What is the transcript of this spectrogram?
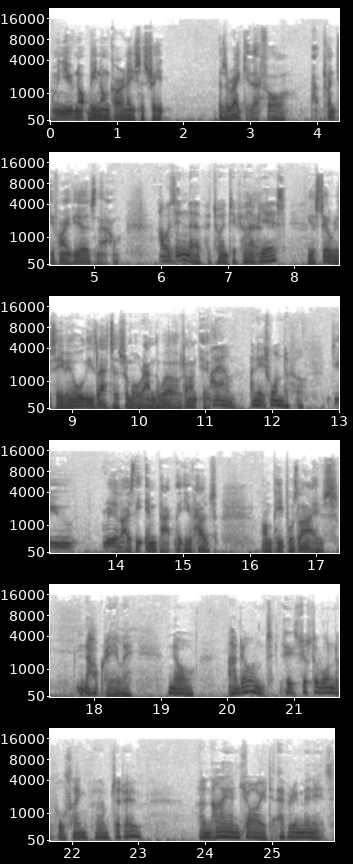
I mean, you've not been on Coronation Street as a regular for about 25 years now. I was in there for 25 Yeah. years. You're still receiving all these letters from all around the world, aren't you? I am, and it's wonderful. Do you realise the impact that you've had on people's lives? Not really. No, I don't. It's just a wonderful thing for them to do. And I enjoyed every minute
